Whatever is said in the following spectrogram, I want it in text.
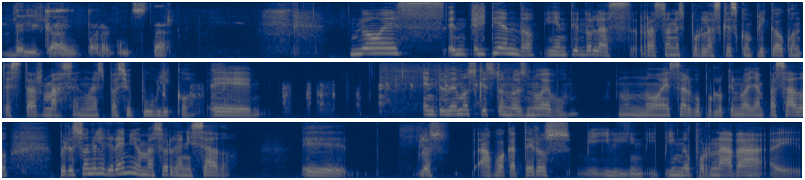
delicado para contestar. No es, entiendo y entiendo las razones por las que es complicado contestar más en un espacio público. Eh, entendemos que esto no es nuevo, ¿no? es algo por lo que no hayan pasado, pero son el gremio más organizado. Eh, los aguacateros, y, no por nada, eh,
